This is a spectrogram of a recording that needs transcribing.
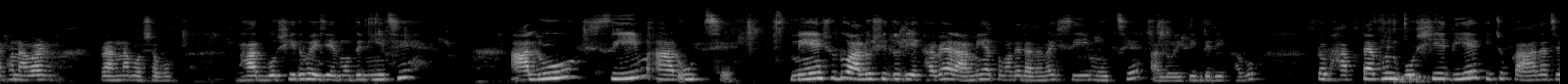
এখন আবার রান্না বসাবো। ভাত বসিয়ে দেবো। এই যে এর মধ্যে নিয়েছি আলু, সিম আর উচ্ছে। মেয়ে শুধু আলু সিদ্ধ দিয়ে খাবে, আর আমি আর তোমাদের দাদাভাই সিম, উচ্ছে, আলু এই তিনটে দিয়ে খাব। তো ভাতটা এখন বসিয়ে দিয়ে কিছু কাজ আছে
